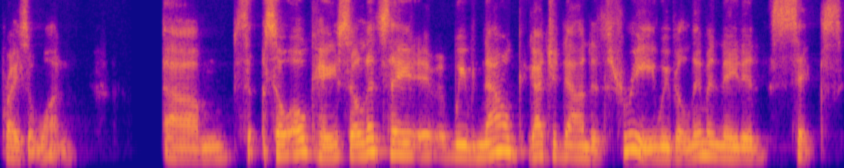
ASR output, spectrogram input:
price of one. Um, so, so okay, so let's say we've now got you down to three. We've eliminated six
